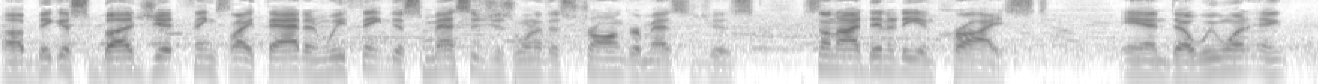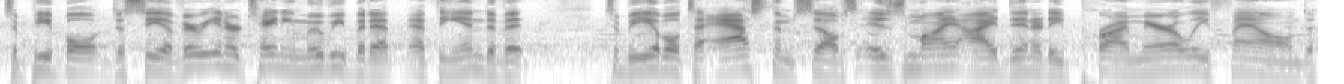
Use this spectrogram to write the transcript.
uh, biggest budget, things like that, and we think this message is one of the stronger messages. It's on identity in Christ and uh, we want uh, to people to see a very entertaining movie, but at, at, the end of it, to be able to ask themselves, is my identity primarily found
